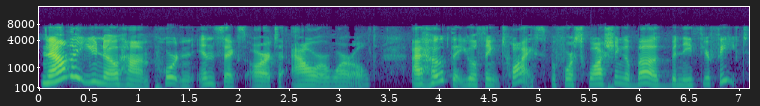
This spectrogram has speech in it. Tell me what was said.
Now that you know how important insects are to our world, I hope that you'll think twice before squashing a bug beneath your feet.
